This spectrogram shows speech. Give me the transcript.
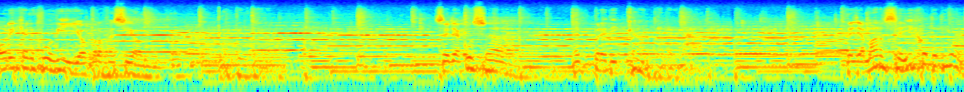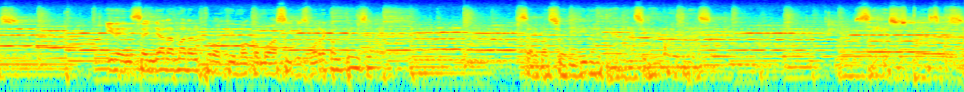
Origen judío, profesión, carpintero. Se le acusa de predicar la verdad, de llamarse hijo de Dios y de enseñar a amar al prójimo como a sí mismo recompensa. Salvación y vida eterna si lo encuentras. Sigue sus pasos.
